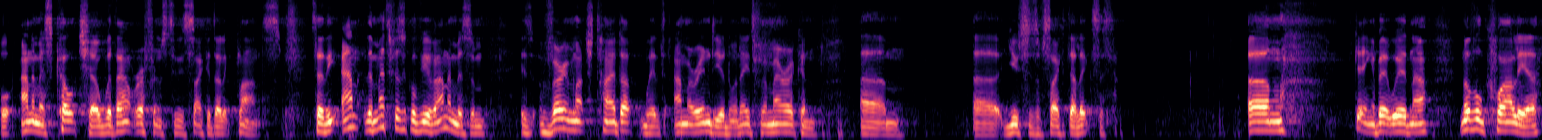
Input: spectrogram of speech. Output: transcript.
or animist culture without reference to these psychedelic plants. So the, an- the metaphysical view of animism is very much tied up with Amerindian or Native American um, uh, uses of psychedelics. Um, getting a bit weird now. Novel qualia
